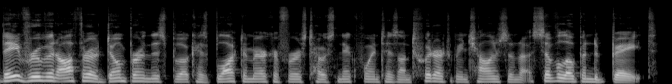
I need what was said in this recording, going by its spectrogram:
Dave Rubin, author of Don't Burn This Book, has blocked America First host Nick Fuentes on Twitter after being challenged in a civil open debate.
